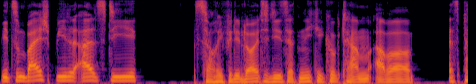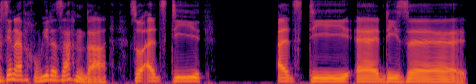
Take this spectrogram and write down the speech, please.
Wie zum Beispiel, als die, sorry für die Leute, die es jetzt nicht geguckt haben, aber es passieren einfach weirde Sachen da. So als die, als die, äh, diese,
